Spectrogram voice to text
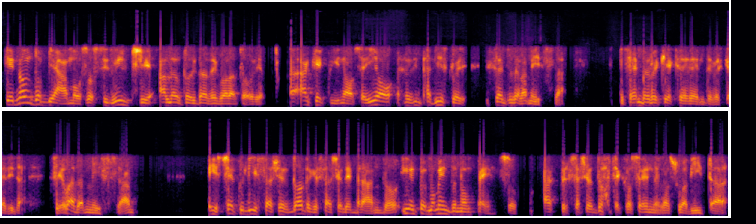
che non dobbiamo sostituirci alle autorità regolatorie. Eh, Anche qui, no, se io ribadisco il senso della messa, sempre per chi è credente, per carità, se io vado a messa e c'è qui il sacerdote che sta celebrando, io in quel momento non penso a quel sacerdote cos'è nella sua vita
